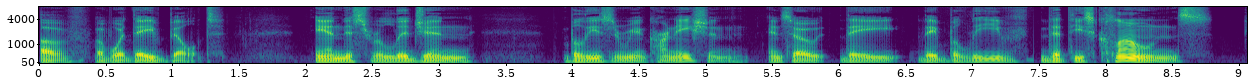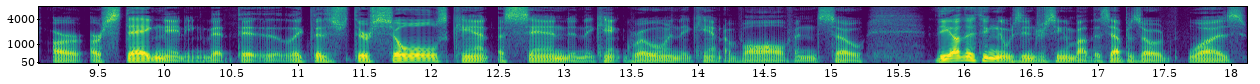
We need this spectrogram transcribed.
of, of what they've built. And this religion believes in reincarnation, and so they they believe that these clones are are stagnating, that they, like this, their souls can't ascend and they can't grow and they can't evolve. And so, the other thing that was interesting about this episode was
